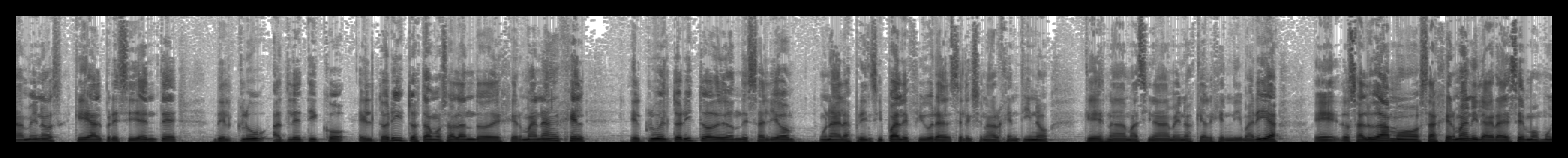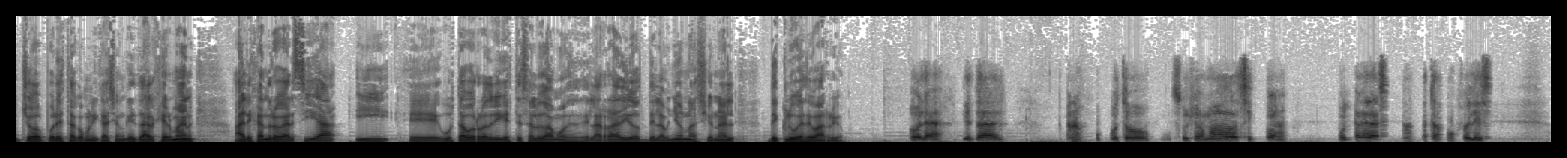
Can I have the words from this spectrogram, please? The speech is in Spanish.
nada menos que al presidente del Club Atlético El Torito. Estamos hablando de Germán Ángel, el Club El Torito, de donde salió una de las principales figuras del seleccionado argentino, que es nada más y nada menos que Algen Di María. Eh, lo saludamos a Germán y le agradecemos mucho por esta comunicación. ¿Qué tal, Germán? Alejandro García y eh, Gustavo Rodríguez, te saludamos desde la radio de la Unión Nacional de Clubes de Barrio. Hola, ¿qué tal? Bueno, justo su llamado, así que bueno, muchas gracias, estamos felices.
